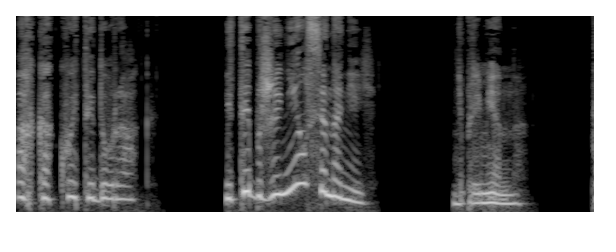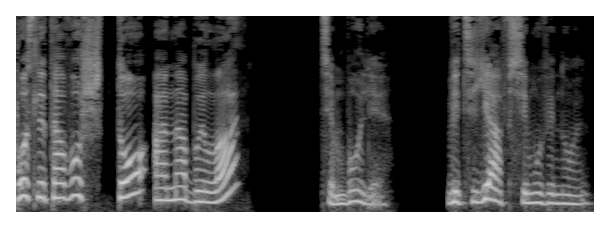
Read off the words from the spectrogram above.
Ах, какой ты дурак! И ты б женился на ней?» «Непременно. После того, что она была? Тем более. Ведь я всему виною».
